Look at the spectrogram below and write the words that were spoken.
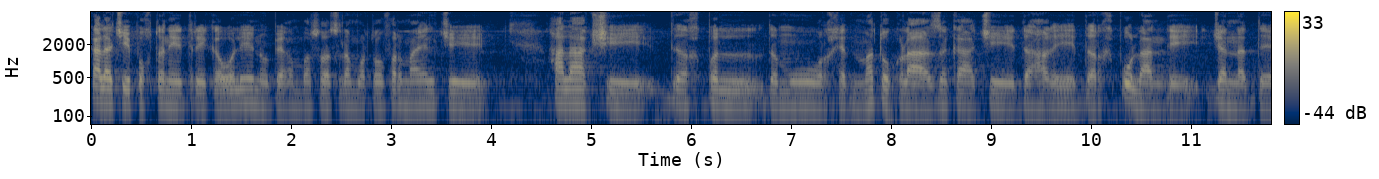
کله چې پوښتنې یې ترې کولې نو پیغمبر صلی الله علیه وسلم ورته وفرمایل چې هلاک شې د خپل د مور خدمت وکړه ځکه چې د هغې تر خپو لاندې جنت دی.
